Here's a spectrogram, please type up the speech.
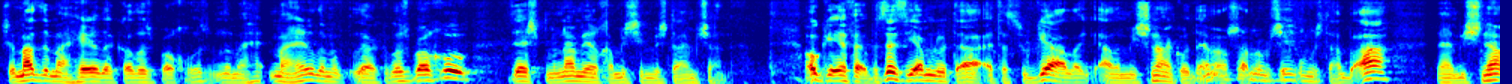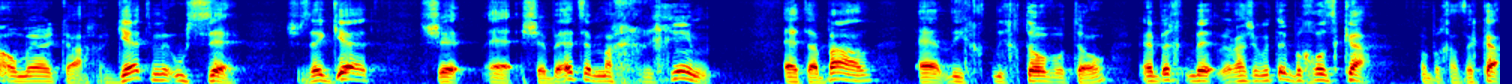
שמה זה מהר לקדוש ברוך הוא? מהר לקדוש ברוך הוא זה 852 שנה. אוקיי, יפה, בזה סיימנו את הסוגיה על המשנה הקודמת, עכשיו נמשיך למשנה הבאה, והמשנה אומרת ככה, גט מעושה, שזה גט ש, שבעצם מכריחים את הבעל לכתוב אותו, רש"י כותב בחוזקה, או בחזקה.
